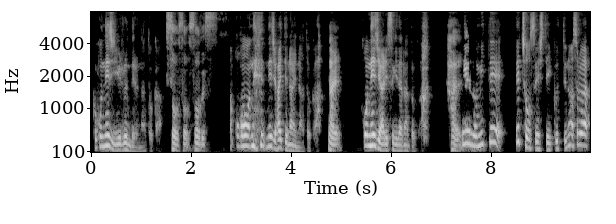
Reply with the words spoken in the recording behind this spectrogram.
ここネジ緩んでるなとか、そうそう、そうです。あここ、ね、ネジ入ってないなとか、はい。ここネジありすぎだなとか、はいって。いうのを見て、で、調整していくっていうのは、それは、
